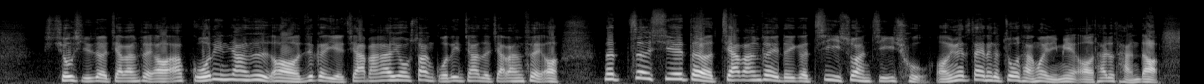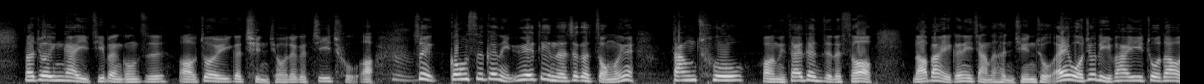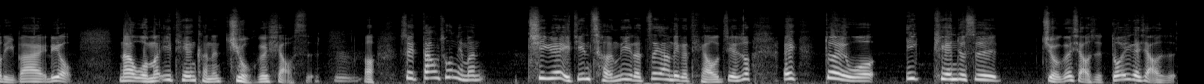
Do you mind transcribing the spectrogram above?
休息日的加班费哦啊，国定假日哦，这个也加班，那、啊、又算国定假日加班费哦。那这些的加班费的一个计算基础哦，因为在那个座谈会里面哦，他就谈到，那就应该以基本工资哦作为一个请求的一个基础哦。嗯。所以公司跟你约定的这个总额，因为当初哦你在任职的时候，老板也跟你讲的很清楚，哎，我就礼拜一做到礼拜六，那我们一天可能九个小时，嗯哦，所以当初你们。契约已经成立了这样的一个条件，说，哎，对我一天就是九个小时多一个小时，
